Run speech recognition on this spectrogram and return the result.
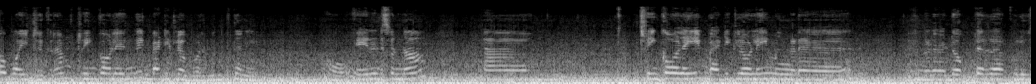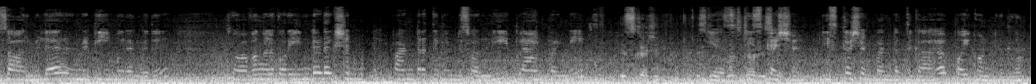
ட்ரிங்கோ போயிட்டு இருக்கிறோம் ட்ரிங்கோலேருந்து பேட்டிக்கில் போகிறோம் தானே. ஓ ஏன்னு சொன்னால் ட்ரிங்கோலையும் பேட்டிக்லோலையும் எங்களோட எங்களோட டாக்டர் குழு சார்பில் ரெண்டு டீம் இறங்குது. ஸோ அவங்களுக்கு ஒரு இன்ட்ரடக்ஷன் பண்ணுறதுக்குன்னு சொல்லி பிளான் பண்ணி டிஸ்கஷன் டிஸ்கஷன் டிஸ்கஷன் பண்ணுறதுக்காக போய் கொண்டிருக்கிறோம்.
